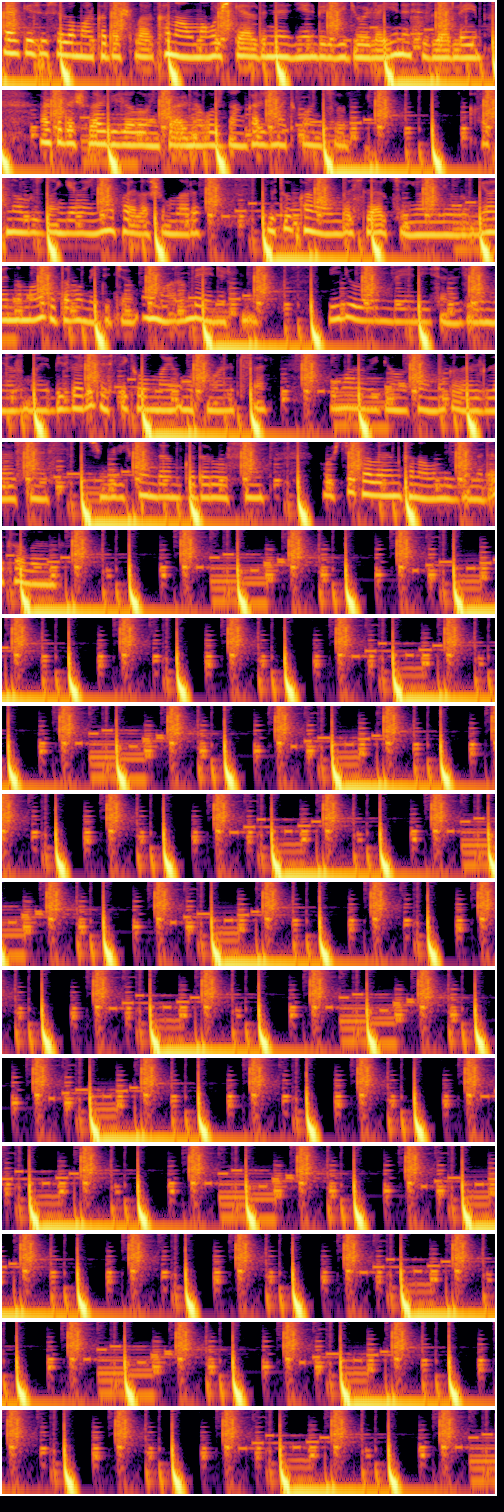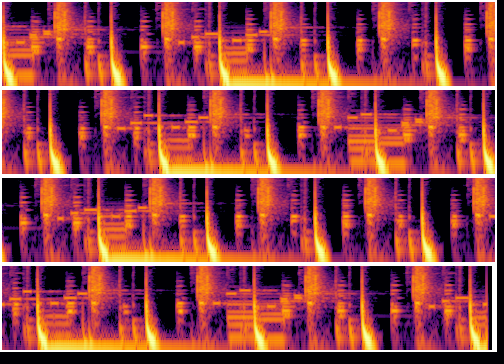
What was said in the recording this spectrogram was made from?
Herkese selam arkadaşlar. Kanalıma hoş geldiniz. Yeni bir video ile yine sizlerleyim. Arkadaşlar güzel oyuncu Ali Navuz'dan karizmatik oyuncu Altın Navruz'dan gelen yeni paylaşımları YouTube kanalımda sizler için yayınlıyorum. Yayınlamaya da devam edeceğim. Umarım beğenirsiniz. Videolarımı beğendiyseniz yorum yazmayı, bizlere destek olmayı unutmayın lütfen. Umarım videonun sonuna kadar izlersiniz. Şimdilik benden bu kadar olsun. Hoşçakalın. Kanalımı izlemede kalın.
